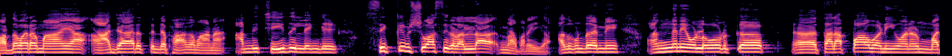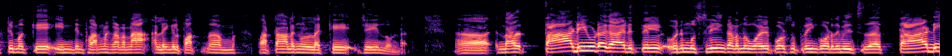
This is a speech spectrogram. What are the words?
മതപരമായ ആചാരത്തിന്റെ ഭാഗമാണ്. അത് ചെയ്തില്ലെങ്കിൽ സിഖ് വിശ്വാസികളല്ല എന്നാണ് പറയുക. അതുകൊണ്ട് തന്നെ അങ്ങനെയുള്ളവർക്ക് തലപ്പാവ് അണിയുവാനും മറ്റുമൊക്കെ ഇന്ത്യൻ ഭരണഘടന അല്ലെങ്കിൽ പട്ടാളങ്ങളിലൊക്കെ ചെയ്യുന്നുണ്ട്. എന്നാൽ താടിയുടെ കാര്യത്തിൽ ഒരു മുസ്ലിം കടന്നു പോയപ്പോൾ സുപ്രീം കോടതി വിധിച്ചത് താടി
